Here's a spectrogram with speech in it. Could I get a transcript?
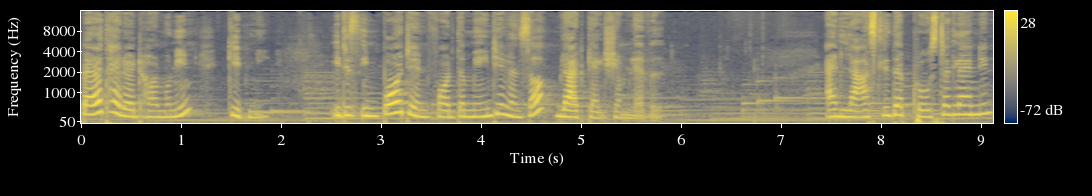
parathyroid hormone in kidney. It is important for the maintenance of blood calcium level. And lastly, the prostaglandin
